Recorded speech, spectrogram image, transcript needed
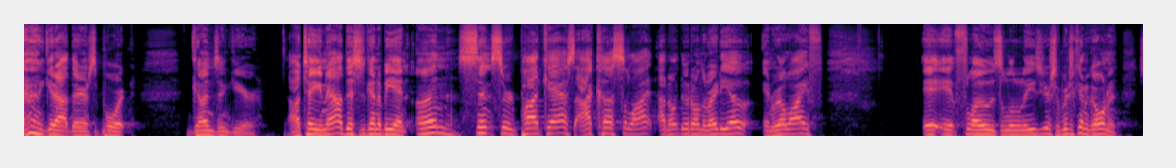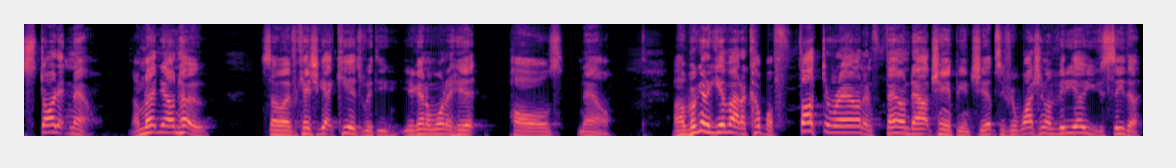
get out there and support Guns and Gear. I'll tell you now, this is going to be an uncensored podcast. I cuss a lot. I don't do it on the radio. In real life, it, it flows a little easier. So we're just going to go on and start it now. I'm letting y'all know. So if, in case you got kids with you, you're going to want to hit pause now. Uh, we're going to give out a couple fucked around and found out championships. If you're watching on video, you can see the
